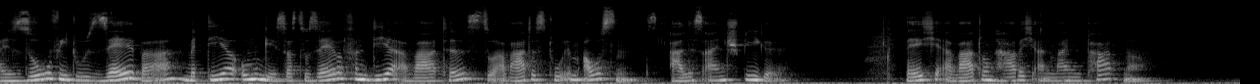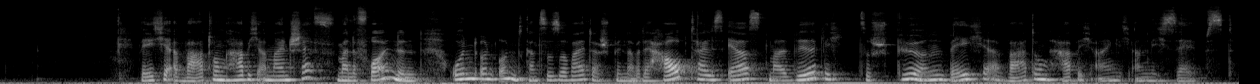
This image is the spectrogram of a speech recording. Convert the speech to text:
Weil so wie du selber mit dir umgehst, was du selber von dir erwartest, so erwartest du im Außen. Das ist alles ein Spiegel. Welche Erwartungen habe ich an meinen Partner? Welche Erwartungen habe ich an meinen Chef, meine Freundin und, und, und. Kannst du so weiterspinnen. Aber der Hauptteil ist erstmal wirklich zu spüren, welche Erwartungen habe ich eigentlich an mich selbst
